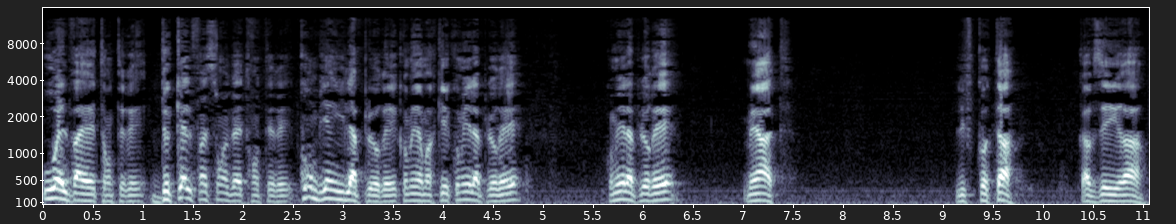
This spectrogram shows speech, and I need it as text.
où elle va être enterrée, de quelle façon elle va être enterrée, combien il a pleuré, combien il a marqué, combien il a pleuré, combien il a pleuré, Mehat, Lifkota, Kavzeira.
